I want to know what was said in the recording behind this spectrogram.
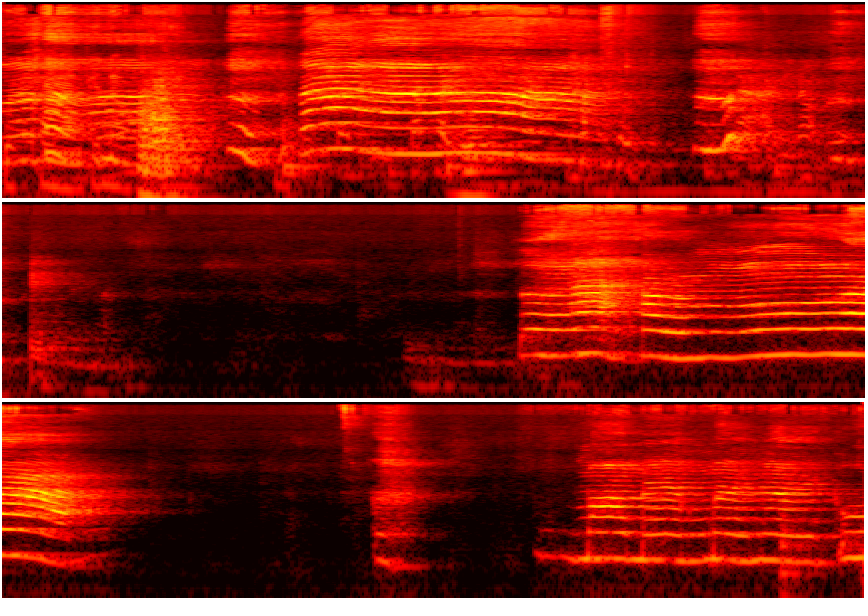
ทุกๆท่านพี่น้องเอ้ยด่าพี่น้องเอ้ย มาแมงมาในกู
